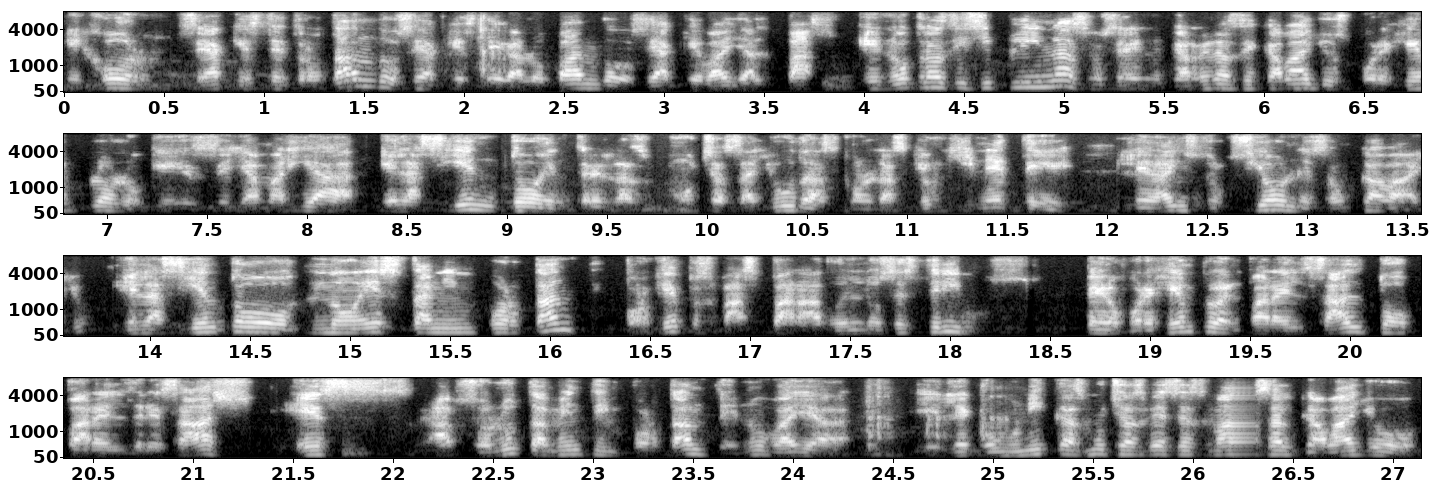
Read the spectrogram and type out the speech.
mejor, sea que esté trotando, sea que esté galopando, sea que vaya al paso. En otras disciplinas, o sea, en carreras de caballos, por ejemplo, lo que se llamaría el asiento entre las muchas ayudas con las que un jinete le da instrucciones a un caballo, el asiento no es tan importante. ¿Por qué? Pues vas parado en los estribos pero por ejemplo para el salto, para el dressage, es absolutamente importante, ¿no? Vaya, eh, le comunicas muchas veces más al caballo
